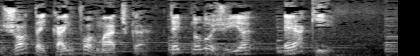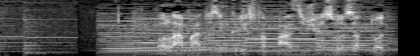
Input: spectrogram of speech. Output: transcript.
JK Informática. Tecnologia é aqui. Olá, amados em Cristo, a paz de Jesus a todos.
